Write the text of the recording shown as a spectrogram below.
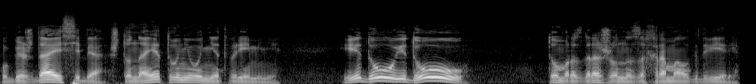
убеждая себя, что на это у него нет времени. «Иду, иду!» Том раздраженно захромал к двери.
